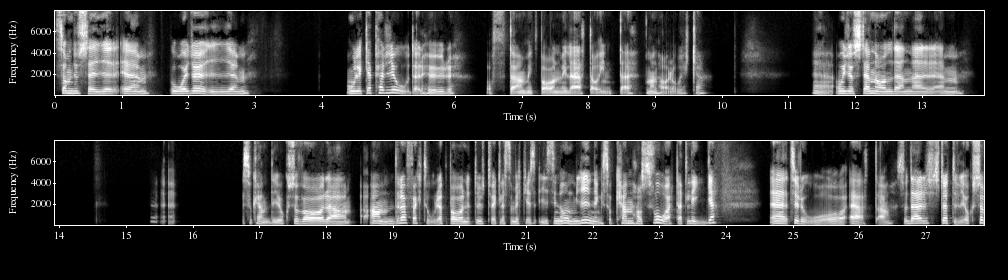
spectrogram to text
som du säger, eh, går ju i eh, olika perioder hur ofta mitt barn vill äta och inte. Man har olika. Eh, och just den åldern när eh, eh så kan det ju också vara andra faktorer. Att barnet utvecklas så mycket i sin omgivning så kan ha svårt att ligga eh, till ro och äta. Så där stöter vi också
